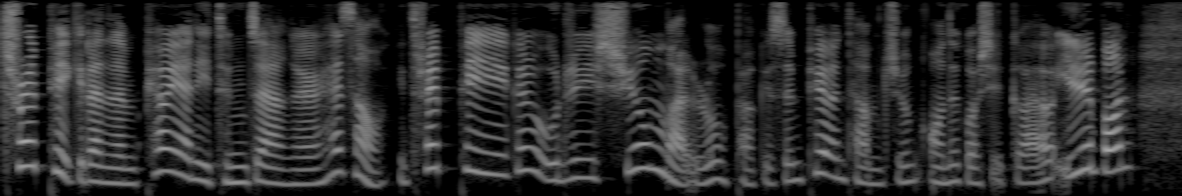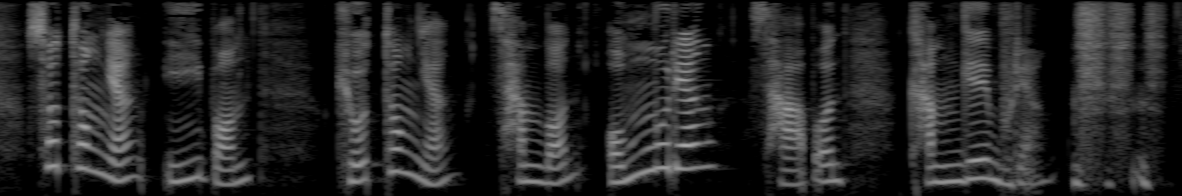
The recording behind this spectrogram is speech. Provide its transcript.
트래픽이라는 표현이 등장을 해서 이 트래픽을 우리 쉬운 말로 바뀌어 쓴 표현 다음 중 어느 것일까요? 1번 소통량, 2번 교통량, 3번 업무량, 4번 감개무량.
